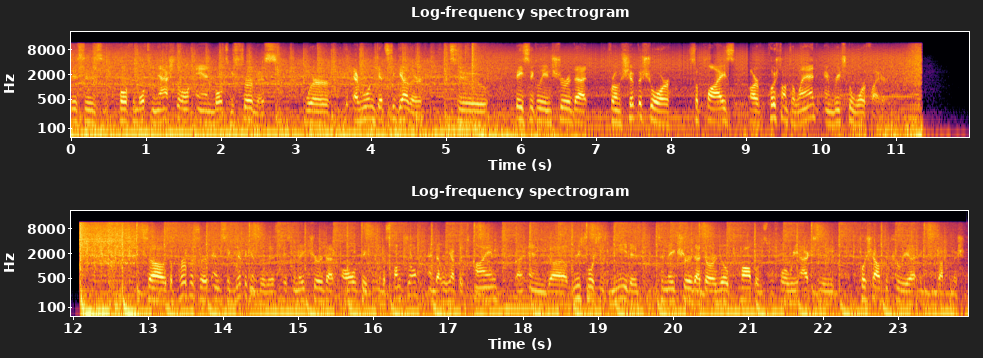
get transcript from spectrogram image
This is both multinational and multi-service where everyone gets together to basically ensure that from ship to shore, supplies are pushed onto land and reach the warfighter. So the purpose and significance of this is to make sure that all the equipment is functional and that we have the time uh, and uh, resources needed to make sure that there are no problems before we actually push out to Korea and conduct mission.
